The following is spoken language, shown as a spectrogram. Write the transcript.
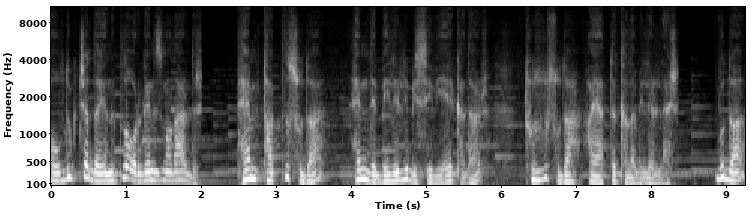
oldukça dayanıklı organizmalardır. Hem tatlı suda hem de belirli bir seviyeye kadar tuzlu suda hayatta kalabilirler. Bu da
